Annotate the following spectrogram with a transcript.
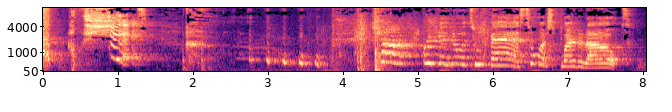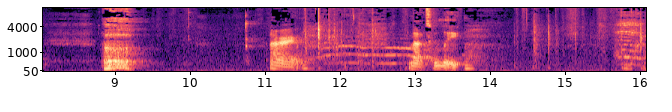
Oh shit! Trying to freaking do it too fast. Too much splurted out. Ugh. All right. Not too late. Okay.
